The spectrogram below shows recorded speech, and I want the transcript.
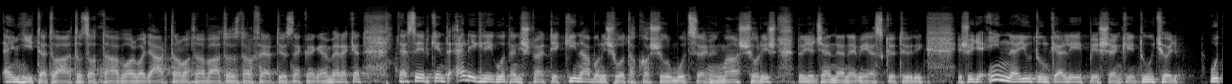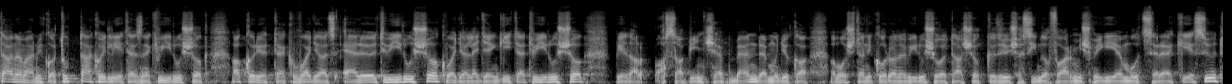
enyhített változatával, vagy ártalmatlan változatával fertőznek meg embereket. Ezt egyébként elég régóta ismerték, Kínában is voltak hasonló módszerek, meg máshol is, de ugye a gender nevéhez kötődik. És ugye innen jutunk el lépésenként úgy, hogy Utána már, mikor tudták, hogy léteznek vírusok, akkor jöttek vagy az előtt vírusok, vagy a legyengített vírusok, például a szabincsebben, de mondjuk a, a mostani koronavírus oltások közül is a Sinopharm is még ilyen módszerrel készült.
